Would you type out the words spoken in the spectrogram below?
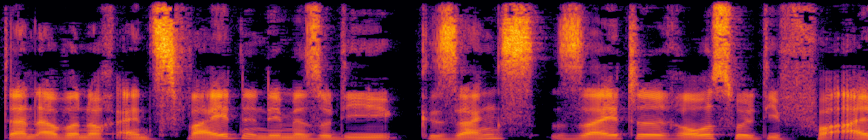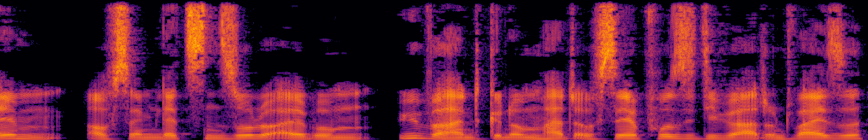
dann aber noch einen zweiten, in dem er so die Gesangsseite rausholt, die vor allem auf seinem letzten Soloalbum Überhand genommen hat, auf sehr positive Art und Weise.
